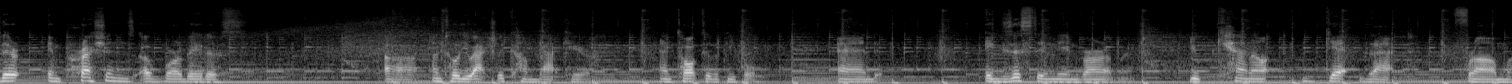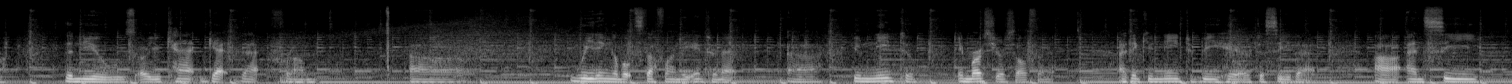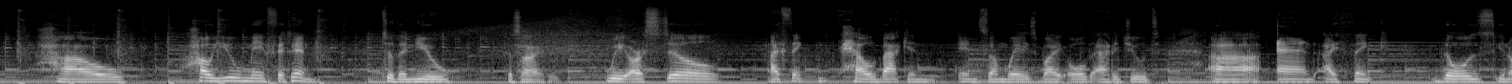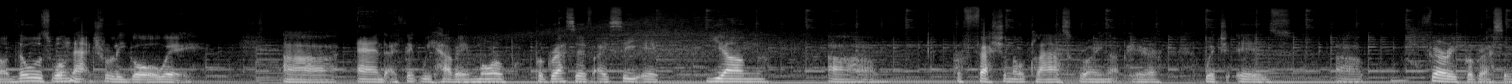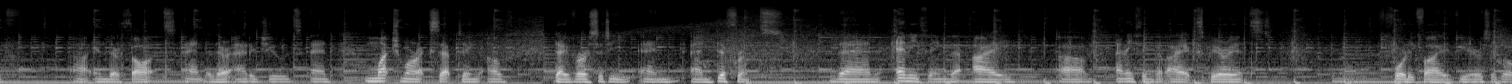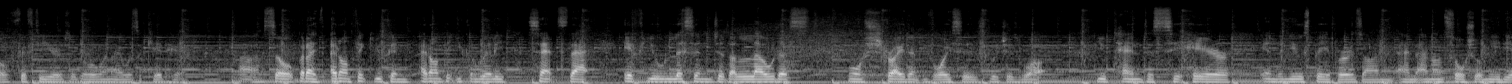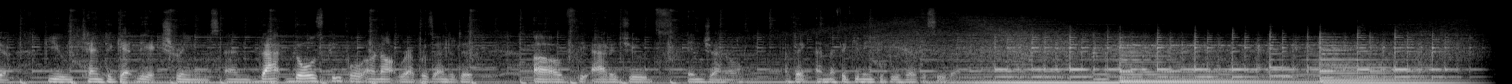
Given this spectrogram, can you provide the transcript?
their impressions of Barbados uh, until you actually come back here and talk to the people and exist in the environment. You cannot get that from the news or you can't get that from uh, reading about stuff on the internet. Uh, you need to immerse yourself in it. I think you need to be here to see that uh, and see how how you may fit in to the new society. We are still, I think, held back in in some ways by old attitudes, uh, and I think those you know those will naturally go away. Uh, and I think we have a more progressive. I see a young. Um, professional class growing up here, which is uh, very progressive uh, in their thoughts and their attitudes and much more accepting of diversity and, and difference than anything that I um, anything that I experienced you know, 45 years ago, 50 years ago when I was a kid here. Uh, so, but I, I don't think you can I don't think you can really sense that if you listen to the loudest more strident voices, which is what you tend to see, hear in the newspapers on, and, and on social media. You tend to get the extremes, and that those people are not representative of the attitudes in general. I think, and I think you need to be here to see that.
